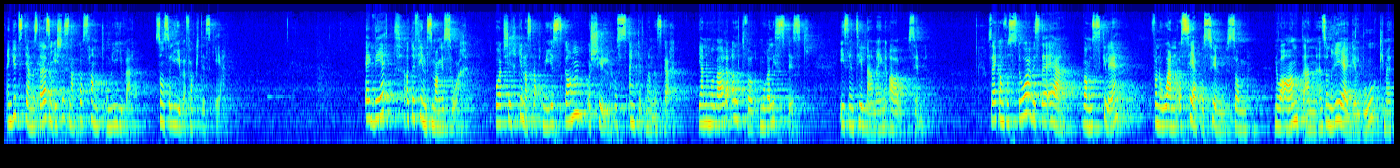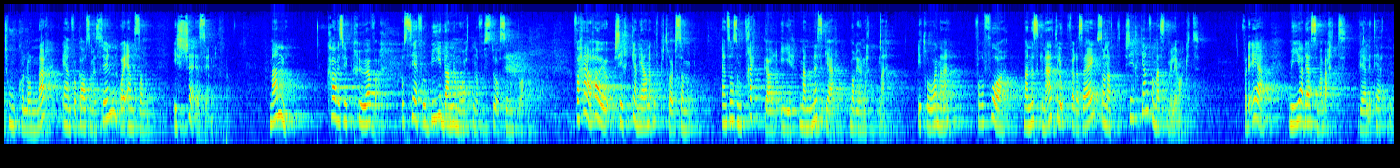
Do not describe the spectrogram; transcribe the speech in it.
En gudstjeneste som ikke snakker sant om livet, sånn som livet faktisk er. Jeg vet at det fins mange sår, og at Kirken har skapt mye skam og skyld hos enkeltmennesker gjennom å være altfor moralistisk i sin tilnærming av synd. Så jeg kan forstå hvis det er vanskelig for noen å se på synd som noe annet enn en sånn regelbok med to kolonner, en for hva som er synd, og en som ikke er synd. Men hva hvis vi prøver å se forbi denne måten å forstå synd på? For her har jo Kirken gjerne opptrådt som en sånn som trekker i menneskemarionettene, i trådene, for å få menneskene til å oppføre seg sånn at Kirken får mest mulig makt. For det er mye av det som har vært realiteten.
